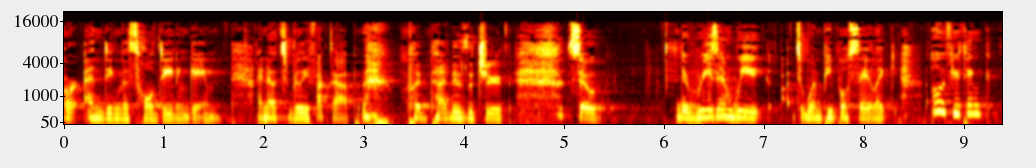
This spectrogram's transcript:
or ending this whole dating game. I know it's really fucked up, but that is the truth. So the reason we when people say like, oh, if you think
